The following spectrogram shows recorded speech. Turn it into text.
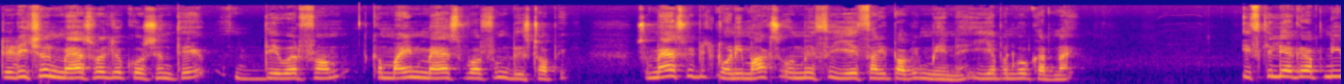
ट्रेडिशनल मैथ्स वाले जो क्वेश्चन थे they were from combined maths were from this topic so maths will twenty marks उनमें से ये सारी टॉपिक मेन है, ये अपन को करना है. इसके लिए अगर अपनी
